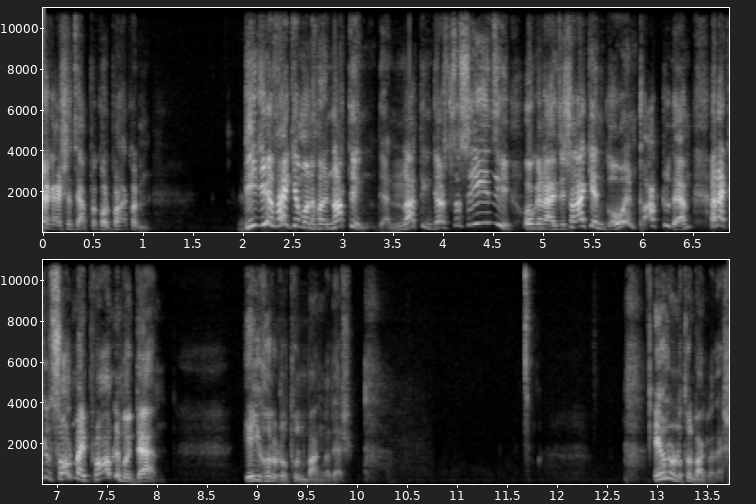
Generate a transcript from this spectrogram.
জায়গায় এসেছে, আপনি কল্পনা করেন। DGFI came on nothing. They're nothing. They're just easy organization. I can go and talk to them and I can solve my problem with them. এই হলো নতুন বাংলাদেশ এই হলো নতুন বাংলাদেশ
